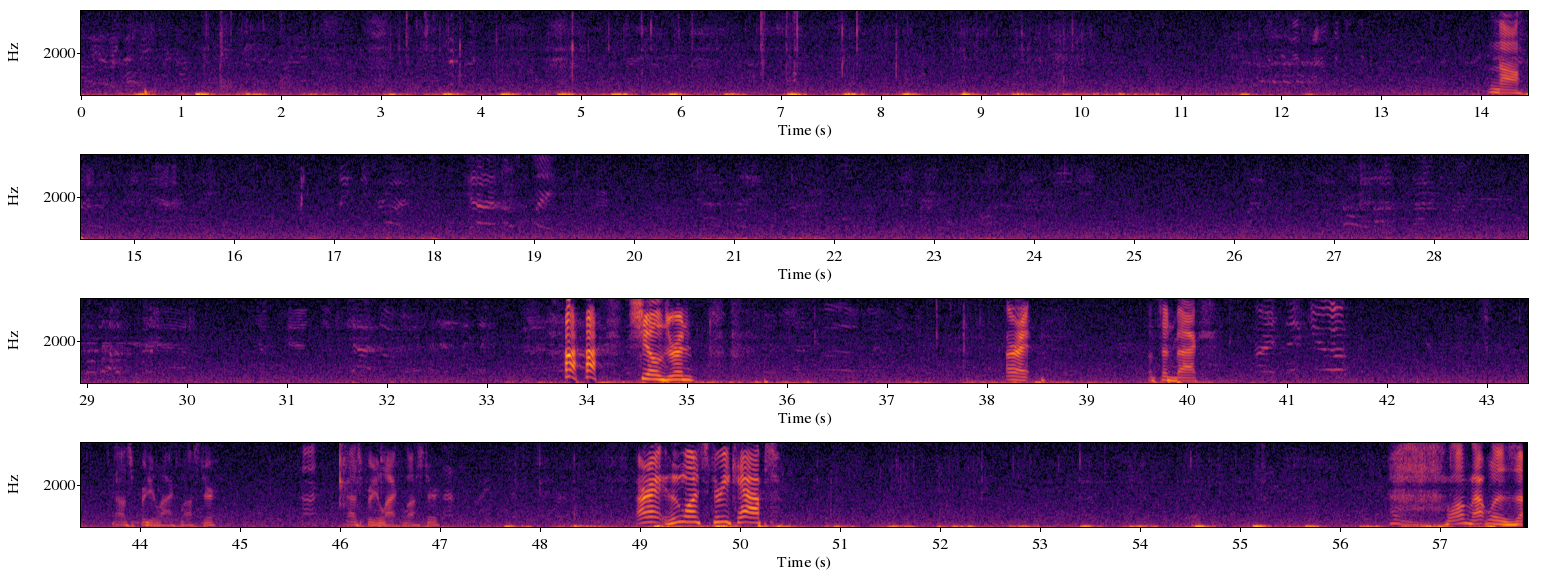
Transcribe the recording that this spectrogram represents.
No. Children. All right. Let's head back. Alright, thank you. That was pretty lackluster. That was pretty lackluster. All right, who wants three caps? well, that was. Uh,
